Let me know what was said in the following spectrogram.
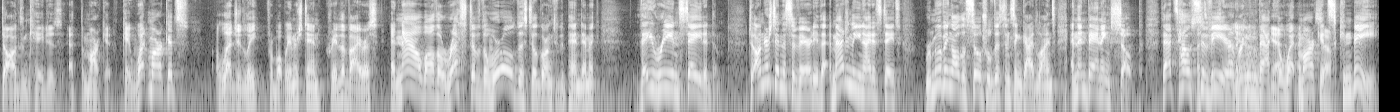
dogs in cages at the market. Okay, wet markets allegedly, from what we understand, created the virus. And now, while the rest of the world is still going through the pandemic, they reinstated them. To understand the severity of that, imagine the United States removing all the social distancing guidelines and then banning soap. That's how severe kinda bringing back Yeah, the wet think markets so. can be.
